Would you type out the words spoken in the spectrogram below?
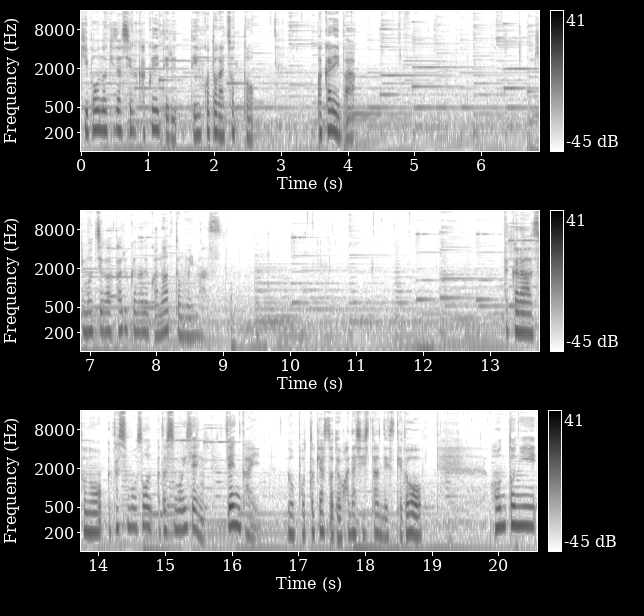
希望の兆しが隠れてるっていうことがちょっと分かれば気持ちが軽くなるかなと思います。だからその私もそう私も以前前回のポッドキャストでお話ししたんですけど本当に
